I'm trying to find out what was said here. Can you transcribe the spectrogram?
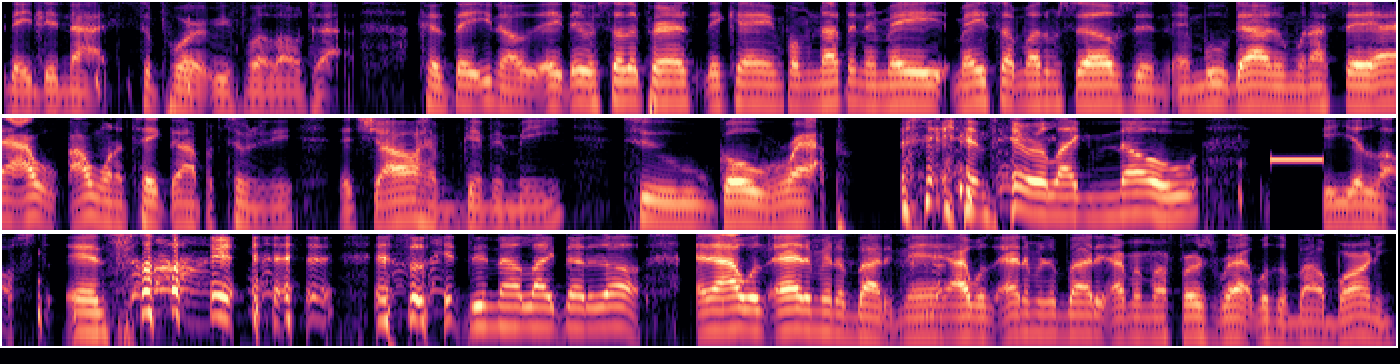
They did not support me for a long time. Cause they, you know, they, they were Southern parents. They came from nothing and made made something of themselves and, and moved out. And when I say hey, I I want to take the opportunity that y'all have given me to go rap, and they were like, no, you lost. And so and so they did not like that at all. And I was adamant about it, man. I was adamant about it. I remember my first rap was about Barney.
